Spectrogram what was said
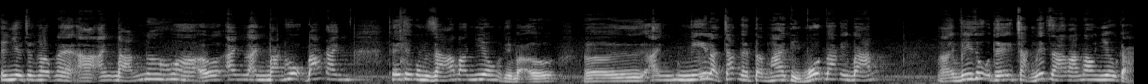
nhiều trường hợp này à, anh bán ờ, ờ anh là anh bán hộ bác anh. Thế thì còn giá bao nhiêu? Thì bảo ờ, ờ, anh nghĩ là chắc là tầm 2 tỷ mốt bác ấy bán. Đấy, ví dụ thế chẳng biết giá bán bao nhiêu cả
